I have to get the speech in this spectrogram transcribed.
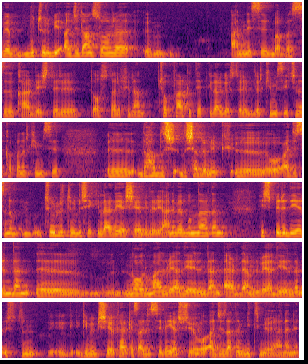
ve bu tür bir acıdan sonra e, annesi, babası, kardeşleri, dostları filan çok farklı tepkiler gösterebilir. Kimisi içine kapanır, kimisi e, daha dış, dışa dönük e, o acısını türlü türlü şekillerde yaşayabilir yani ve bunlardan hiçbiri diğerinden e, normal veya diğerinden erdemli veya diğerinden üstün gibi bir şey yok. Herkes acısıyla yaşıyor. O acı zaten bitmiyor yani hani.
